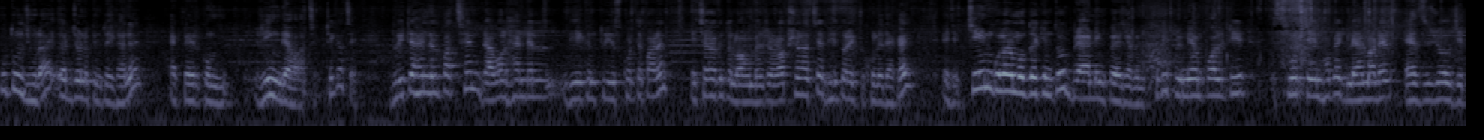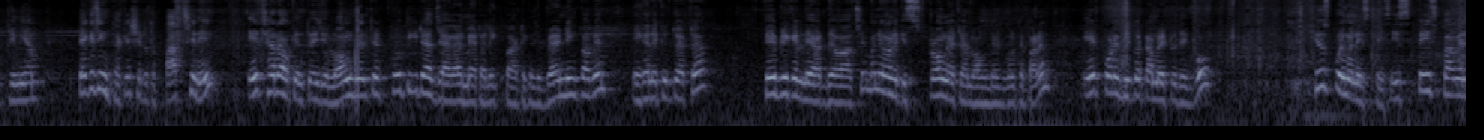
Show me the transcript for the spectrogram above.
পুতুল ঝুলা, এর জন্য কিন্তু এখানে একটা এরকম রিং দেওয়া আছে, ঠিক আছে? দুইটা হ্যান্ডেল পাচ্ছেন ডাবল হ্যান্ডেল দিয়ে কিন্তু ইউজ করতে পারেন। এছাড়াও কিন্তু লং বেল্টের অপশন আছে, ভিতরে একটু খুলে দেখাই। এই যে চেনগুলোর মধ্যে কিন্তু ব্র্যান্ডিং পেয়ে যাবেন। খুবই প্রিমিয়াম কোয়ালিটির স্মুথ চেন হবে গ্ল্যামারের অ্যাজ ইউজুয়াল যে প্রিমিয়াম প্যাকেজিং থাকে, সেটা তো পাচ্ছেনই। এছাড়াও কিন্তু এই যে লং বেল্টের প্রতিটা জায়গায় মেটালিক পার্টে কিন্তু ব্র্যান্ডিং পাবেন। এখানে কিন্তু একটা ফেব্রিকের লেয়ার দেওয়া আছে মানে অনেক স্ট্রং একটা লং বেল্ট বলতে পারেন। এরপরে ভিতরটা আমরা একটু দেখব। হিউজ পরিমাণে স্পেস স্পেস পাবেন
